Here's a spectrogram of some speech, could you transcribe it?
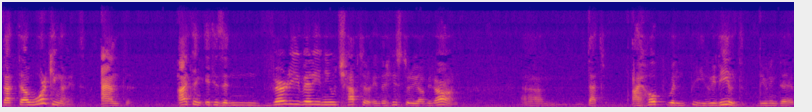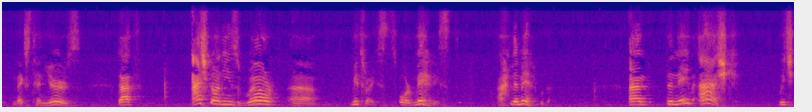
that they are working on it, and I think it is a very, very new chapter in the history of Iran um, that I hope will be revealed during the next 10 years that Ashkanis were uh, Mithraists or Mehrists Ahle Mehr بودن. And the name Ashk, which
